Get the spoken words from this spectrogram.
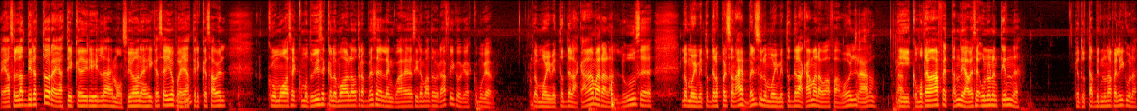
Ellas son las directoras, ellas tienen que dirigir las emociones y qué sé yo, pues ellas tienen que saber cómo hacer, como tú dices, que lo hemos hablado otras veces, el lenguaje cinematográfico, que es como que los movimientos de la cámara, las luces, los movimientos de los personajes versus los movimientos de la cámara o a favor. Claro. claro. Y cómo te van afectando y a veces uno no entiende que tú estás viendo una película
